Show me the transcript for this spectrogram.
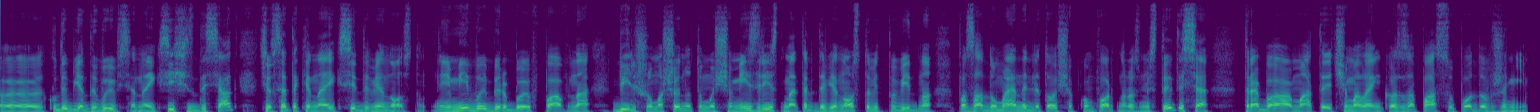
е, куди б я дивився на XC60 чи все-таки на XC90? І мій вибір би впав на більшу машину, тому що мій зріст 1,90 м, відповідно, позаду мене для того, щоб комфортно розміститися, треба мати чималенько запасу по довжині.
